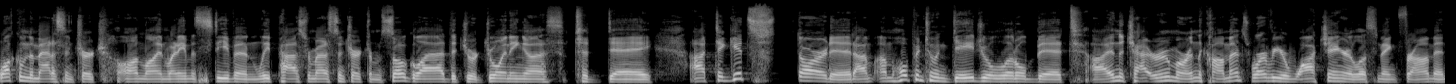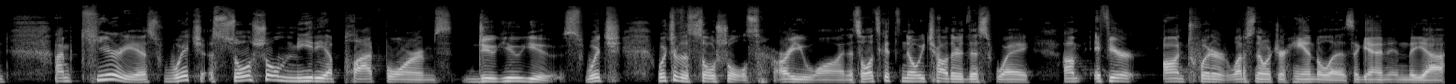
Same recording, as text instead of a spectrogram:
Welcome to Madison Church Online. My name is Stephen, lead pastor Madison Church. I'm so glad that you're joining us today. Uh, to get started, I'm, I'm, hoping to engage you a little bit uh, in the chat room or in the comments, wherever you're watching or listening from. And I'm curious, which social media platforms do you use? Which which of the socials are you on? And so let's get to know each other this way. Um, if you're on Twitter. Let us know what your handle is. Again, in the uh,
